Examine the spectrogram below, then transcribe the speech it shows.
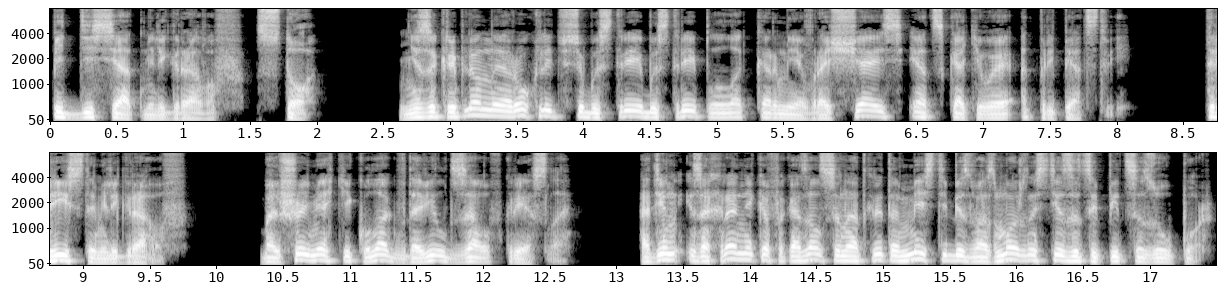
50 миллиграммов, 100. Незакрепленная рухлядь все быстрее и быстрее плыла к корме, вращаясь и отскакивая от препятствий. 300 миллиграммов. Большой мягкий кулак вдавил Дзао в кресло. Один из охранников оказался на открытом месте без возможности зацепиться за упор.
